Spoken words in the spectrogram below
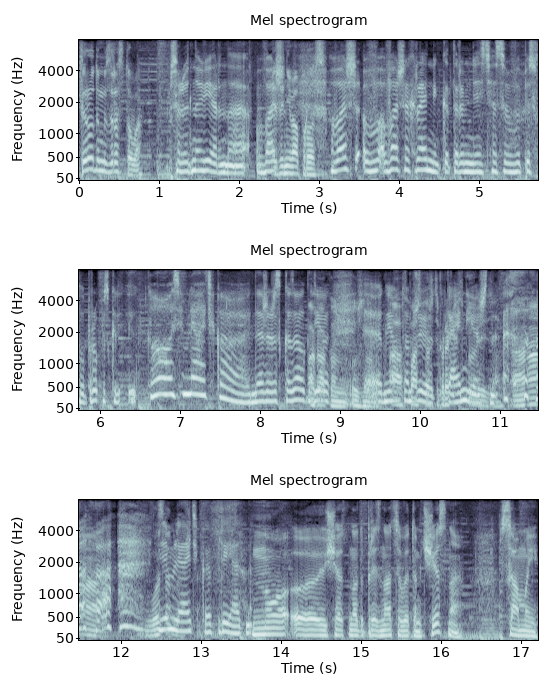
Ты родом из Ростова. Абсолютно верно. Ваш, Это не вопрос. Ваш, ваш охранник, который мне сейчас выписывал пропуск, говорит, о, землячка! Даже рассказал, А где, как он узнал? э, где А, он там живет. Конечно. А, вот оно землячка, приятно. Но сейчас надо признаться в этом честно. Самый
